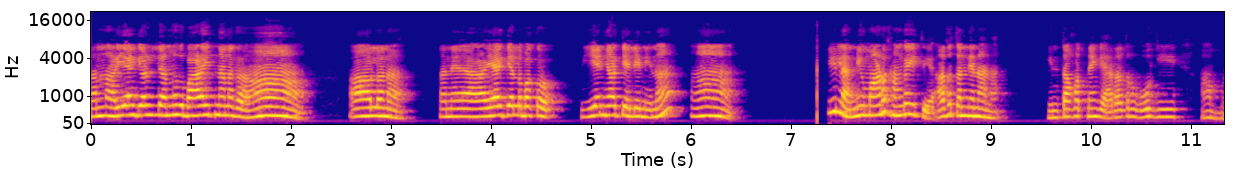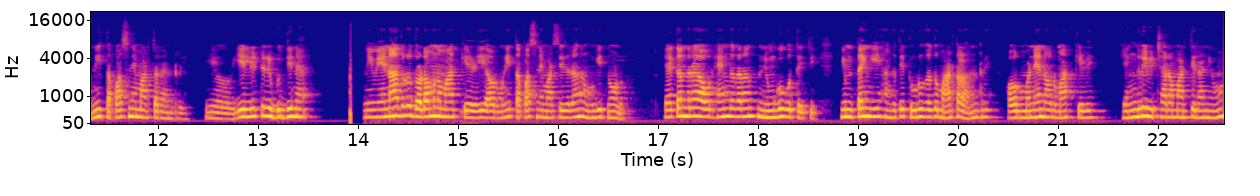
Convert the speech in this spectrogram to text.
ನನ್ನ ಅಳಿಯಾಗಿ ಗೆಲ್ಲಿ ಅನ್ನೋದು ಭಾಳ ಐತಿ ನನಗೆ. ಹಾಂ ಅಲ್ಲನ ನನ್ನ ಅಳಿಯಾಗಿ ಗೆಲ್ಲಬೇಕು ಏನು ಹೇಳ್ತೇಳಿ ನೀನು? ಹಾಂ. ಇಲ್ಲ, ನೀವು ಮಾಡೋದು ಹಂಗೈತಿ ಅದಕ್ಕಂದೆ ನಾನು. ಇಂಥ ಹೊತ್ನಾಗ ಯಾರಾದರೂ ಹೋಗಿ ಆ ಮನಿ ತಪಾಸಣೆ ಮಾಡ್ತಾರನ್ರಿ? ಎಲ್ಲಿಟ್ಟಿರಿ ಬುದ್ಧಿನ. ನೀವೇನಾದರೂ ದೊಡ್ಡಮ್ಮನ ಮಾತು ಕೇಳಿ ಅವ್ರ ಮನಿ ತಪಾಸಣೆ ಮಾಡ್ಸಿದ್ರೆ ಮುಗಿತ್ ನೋಡು. ಯಾಕಂದ್ರೆ ಅವ್ರು ಹೆಂಗದಾರ ಅಂತ ನಿಮಗೂ ಗೊತ್ತೈತಿ. ನಿಮ್ಮ ತಂಗಿ ಹಂಗತಿ ತುಡುಗದು ಮಾಡ್ತಾಳನ್ರಿ. ಅವ್ರ ಮನೇನವ್ರ ಮಾತು ಕೇಳಿ. ಹೆಂಗ್ರಿ ವಿಚಾರ ಮಾಡ್ತೀರಾ ನೀವು?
